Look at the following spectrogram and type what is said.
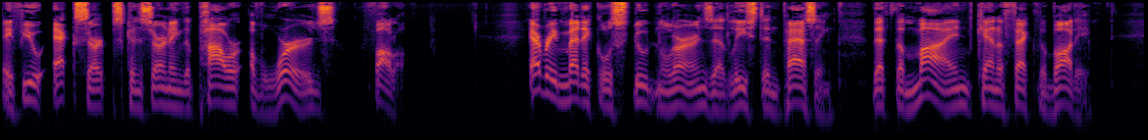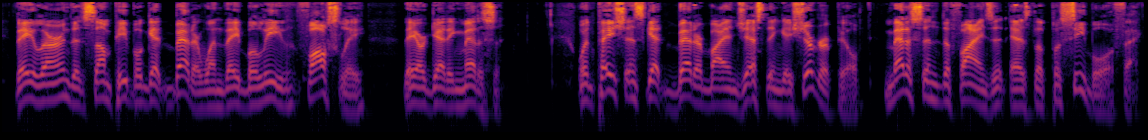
A few excerpts concerning the power of words follow. Every medical student learns, at least in passing, that the mind can affect the body. They learn that some people get better when they believe falsely they are getting medicine. When patients get better by ingesting a sugar pill, medicine defines it as the placebo effect.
